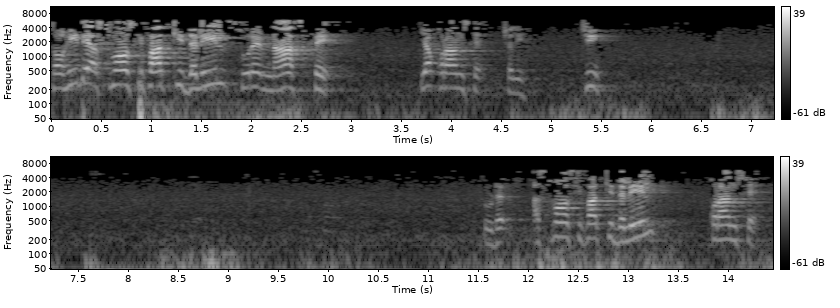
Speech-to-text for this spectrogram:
توحید اسماء و صفات کی دلیل سورہ ناس سے یا قرآن سے۔ چلیے۔ جی۔ اسماء و صفات کی دلیل قرآن سے۔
